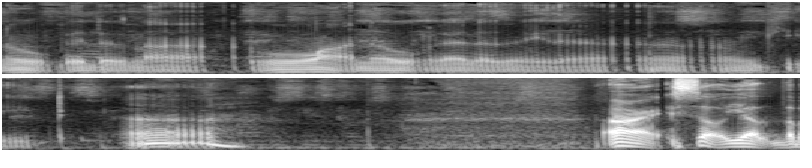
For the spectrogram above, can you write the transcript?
nope, it does not. Nope, that doesn't either. Uh, I'm geeked. Uh, all right, so yeah, the.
